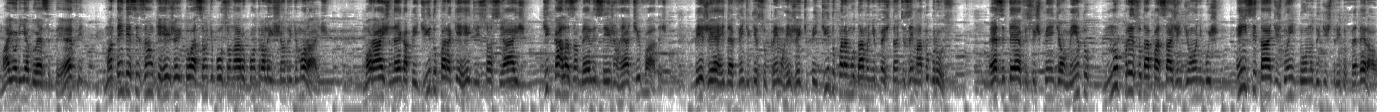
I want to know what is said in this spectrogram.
Maioria do STF mantém decisão que rejeitou a ação de Bolsonaro contra Alexandre de Moraes. Moraes nega pedido para que redes sociais de Carla Zambelli sejam reativadas. PGR defende que Supremo rejeite pedido para mudar manifestantes em Mato Grosso. STF suspende aumento no preço da passagem de ônibus em cidades do entorno do Distrito Federal.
